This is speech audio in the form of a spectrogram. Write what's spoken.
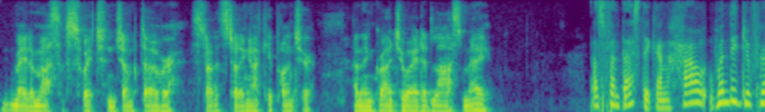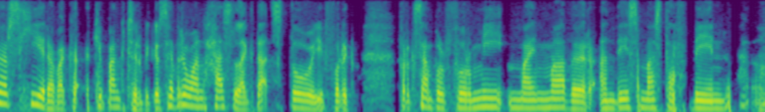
made a massive switch and jumped over, started studying acupuncture, and then graduated last May. That's fantastic. And how? When did you first hear about acupuncture? Because everyone has like that story. For for example, for me, my mother, and this must have been.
